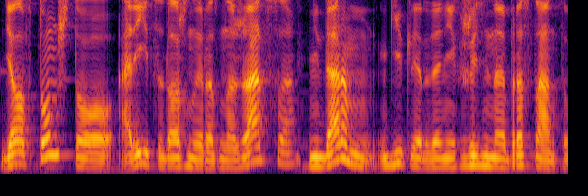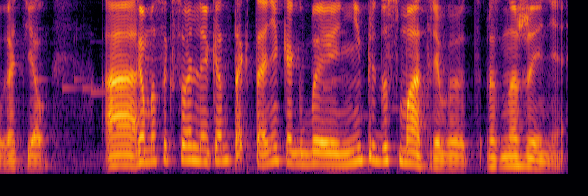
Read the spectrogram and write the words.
Дело в том, что арийцы должны размножаться. Недаром Гитлер для них жизненное пространство хотел. А гомосексуальные контакты, они как бы не предусматривают размножение.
